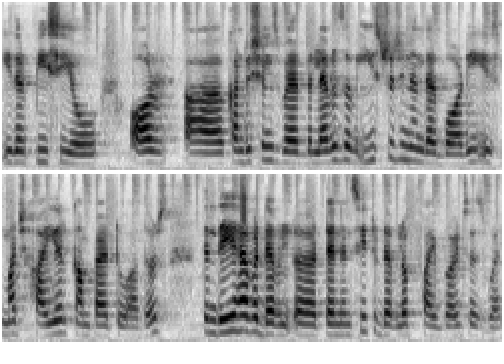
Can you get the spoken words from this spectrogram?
either PCO or uh, conditions where the levels of estrogen in their body is much higher compared to others, then they have a uh, tendency to develop fibroids as well.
